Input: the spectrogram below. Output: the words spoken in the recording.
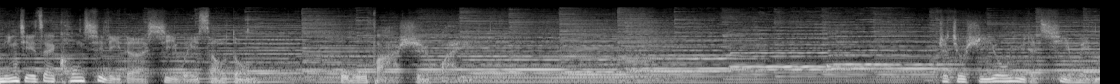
凝结在空气里的细微骚动，无法释怀。这就是忧郁的气味吗？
